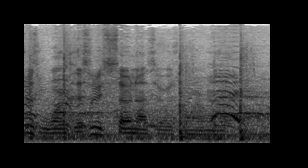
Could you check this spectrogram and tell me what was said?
was warm. This would be so nice if it was warmer.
